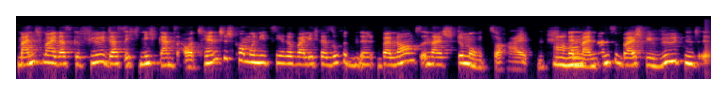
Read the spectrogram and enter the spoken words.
manchmal das Gefühl, dass ich nicht ganz authentisch kommuniziere, weil ich versuche, eine Balance in der Stimmung zu halten. Mhm. Wenn mein Mann zum Beispiel wütend ist,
